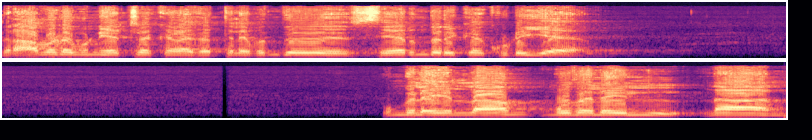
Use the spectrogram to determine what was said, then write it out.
திராவிட முன்னேற்ற கழகத்தில் வந்து சேர்ந்திருக்கக்கூடிய உங்களை எல்லாம் முதலில் நான்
